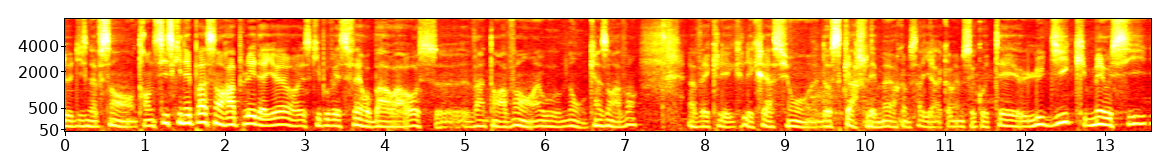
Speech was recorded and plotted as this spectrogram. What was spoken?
de 1936, qui n'est pas sans rappeler d'ailleurs ce qui pouvait se faire au Bauhaus 20 euh, ans avant, hein, ou non, 15 ans avant, avec les, les créations d'Oscar Schlemmer, comme ça il y a quand même ce côté ludique, mais aussi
